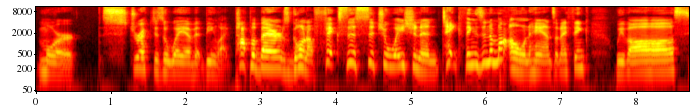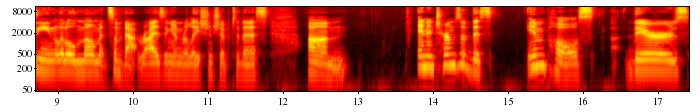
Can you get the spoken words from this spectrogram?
more strict as a way of it being like Papa Bear's gonna fix this situation and take things into my own hands. And I think we've all seen little moments of that rising in relationship to this. Um, and in terms of this impulse, there's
